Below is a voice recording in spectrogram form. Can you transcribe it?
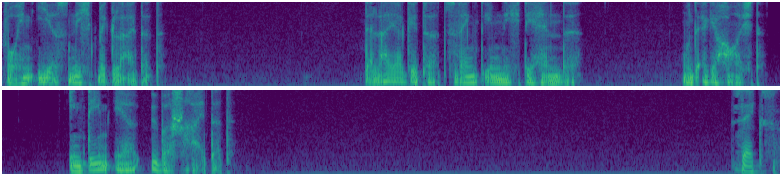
wohin ihr's nicht begleitet. Der Leiergitter zwängt ihm nicht die Hände, und er gehorcht, indem er überschreitet. Sechs.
